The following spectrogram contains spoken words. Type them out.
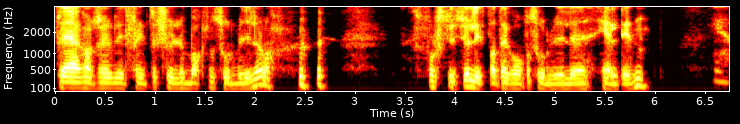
for jeg er kanskje litt flink til å skjule bak noen solbriller, da. Folk stusser jo litt på at jeg går på solbriller hele tiden. Ja.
